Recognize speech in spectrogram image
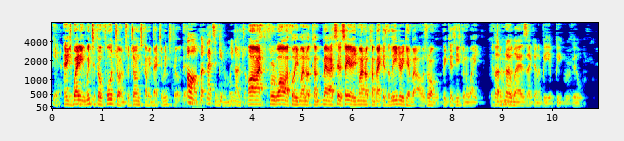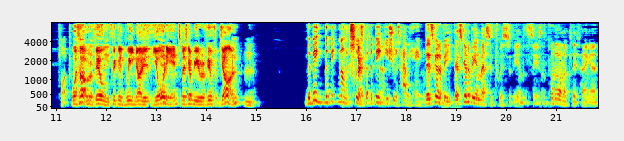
yeah. and he's waiting at Winterfell for Jon. So Jon's coming back to Winterfell. Then. Oh, but that's a given. We know Jon. Oh, I, for a while I thought he might not come. Maybe I said a second, he might not come back as the leader again, but I was wrong because he's going to wait. It's But no way is that going to be a big reveal plot. Well, it's not the end of the revealed because we know the audience, but it's going to be a reveal for Jon. Mm. The big, the big, not a twist, but the big Yeah. issue is how he handles. it. There's going to be there's going to be a massive twist at the end of the season. Put it on a cliffhanger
